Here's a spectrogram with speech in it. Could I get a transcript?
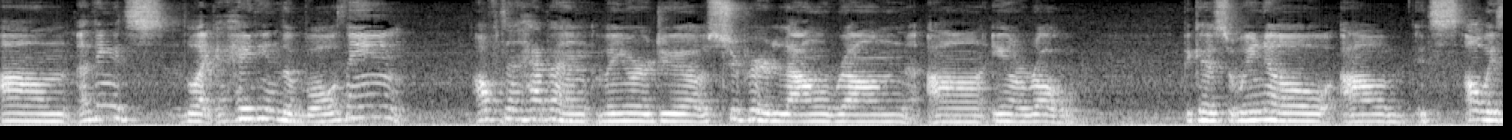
Um, I think it's like hating the wall thing often happen when you do a super long run uh, in a row. Because we know um, it's always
